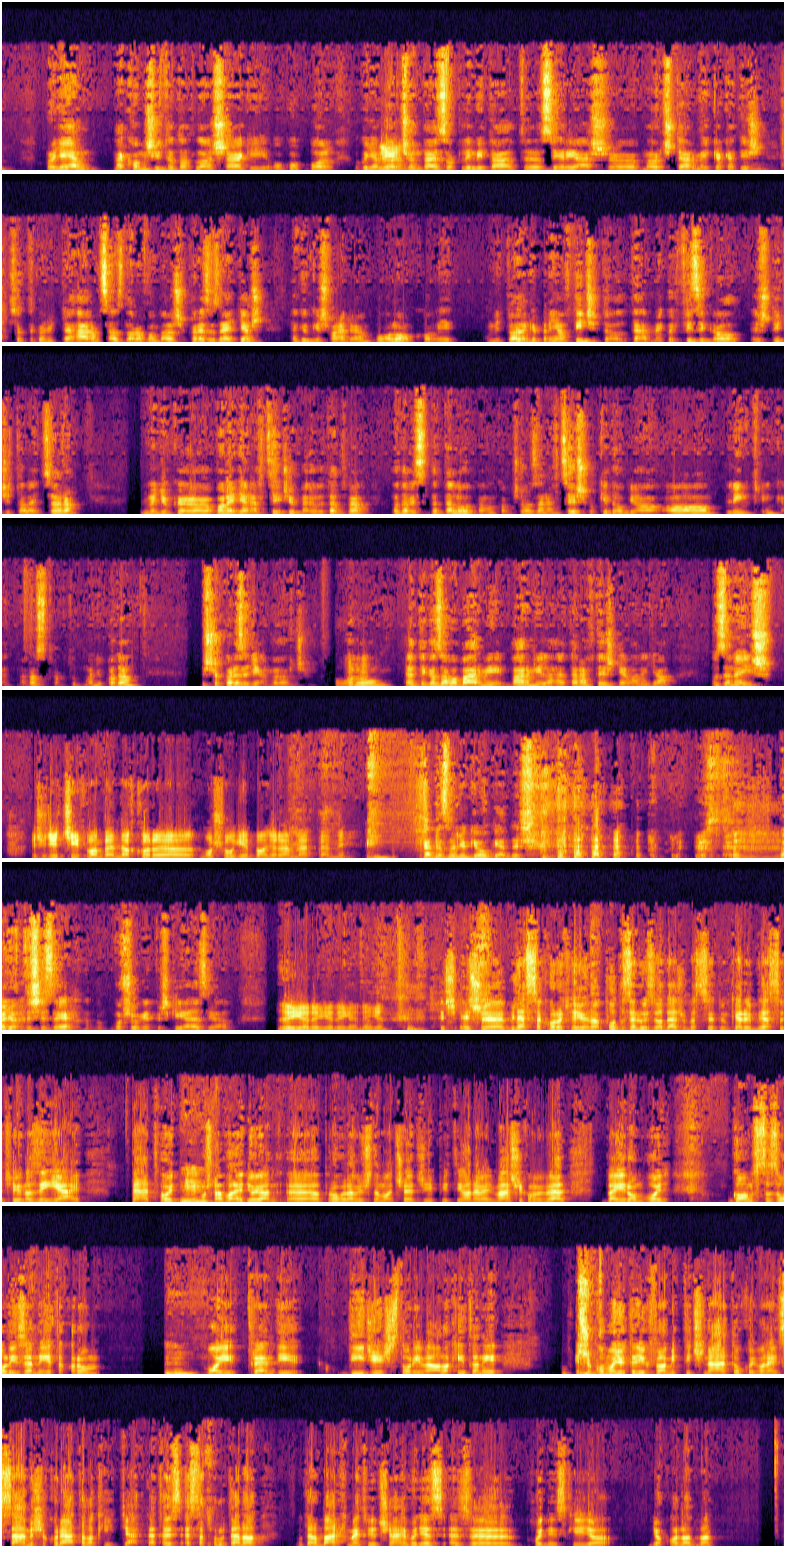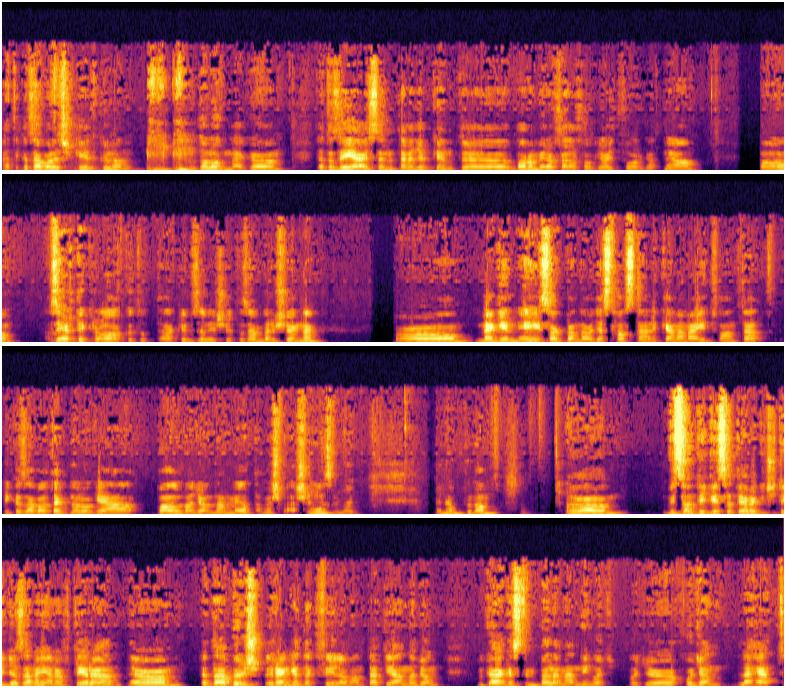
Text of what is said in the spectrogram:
Ugye ilyen meghamisíthatatlansági okokból, ugye Igen. merchandise-ok, limitált szériás merch termékeket is szoktak, hogy te 300 darab van belőle, és akkor ez az egyes. Nekünk is van egy olyan pólónk, ami, ami tulajdonképpen ilyen digital termék, hogy physical és digital egyszerre. Mondjuk van egy NFC chip beültetve, oda viszed a telót, be van kapcsolva az NFC, és akkor kidobja a link trinket, mert azt raktuk mondjuk oda, és akkor ez egy ilyen merch póló. Uh-huh. Tehát igazából bármi, bármi lehet NFT, és nyilván így a, a zene is. És hogy egy chip van benne, akkor uh, mosógépben annyira nem lehet tenni. Hát ez mondjuk jó kérdés. Vagy ott is izé, mosógép is kijelzi a... Igen, igen, igen, igen. És, és uh, mi lesz akkor, hogyha jön, a, pont az előző adásban beszéltünk erről, mi lesz, hogyha jön az AI? Tehát, hogy Mm. mm. most már van egy olyan uh, program is, nem a ChatGPT, hanem egy másik, amivel beírom, hogy Gangsta Zoli zenét akarom Uh-huh. mai trendi DJ-s sztorivá alakítani, és akkor mondjuk tegyük fel, amit ti csináltok, hogy van egy szám, és akkor átalakítják. Tehát ezt, ezt akkor utána, utána bárki meg tudja csinálni, vagy ez, ez uh, hogy néz ki így a gyakorlatban? Hát igazából ez is két külön dolog, meg tehát az AI szerintem egyébként baromira fel fogja itt forgatni a, a, az értékről alkotott elképzelését az emberiségnek. Ö, Meg én, én hiszek benne, hogy ezt használni kell, mert már itt van, tehát igazából a technológiával nagyon nem érdemes versenyezni, vagy, vagy nem tudom. Viszont így visszatérve kicsit így a zenei NFT-re, tehát ebből is rengetegféle van, tehát ilyen nagyon amikor elkezdtünk belemenni, hogy, hogy hogyan lehet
